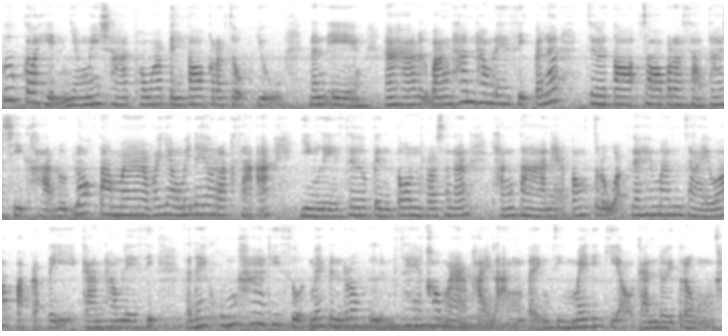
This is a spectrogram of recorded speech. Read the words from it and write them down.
ปุ๊บก็เห็นยังไม่ชัด เพราะว่าเป็นต้อกระจกอยู่นั่นเองนะคะหรือบางท่านทำเลสิกไปแล้วเจอต่อจอประสาทตาฉีกขาดหลุดลอกตามมา เพราะยังไม่ได้รักษายิงเลเซอร์เป็นต้น เพราะฉะนั้นทั้งตาเนี่ยต้องตรวจเพื่อให้มั่นใจว่าปกติการทำเลสิกจะได้คุ้มค่าที่สุดไม่เป็นโรคอื่นแทรกเข้ามาภายหลัง แต่จริงๆไม่ได้เกี่ยวกันโดยตรงค่ะ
